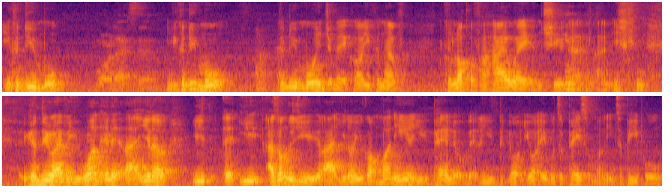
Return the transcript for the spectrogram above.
You can do more. More relaxed, yeah. You can do more. You can do more in Jamaica. You can have you can lock off a highway and shoot there. Like you can you can do whatever you want in it. Like, you know, you you as long as you like you know you got money and you pay a little bit you you're, you're able to pay some money to people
